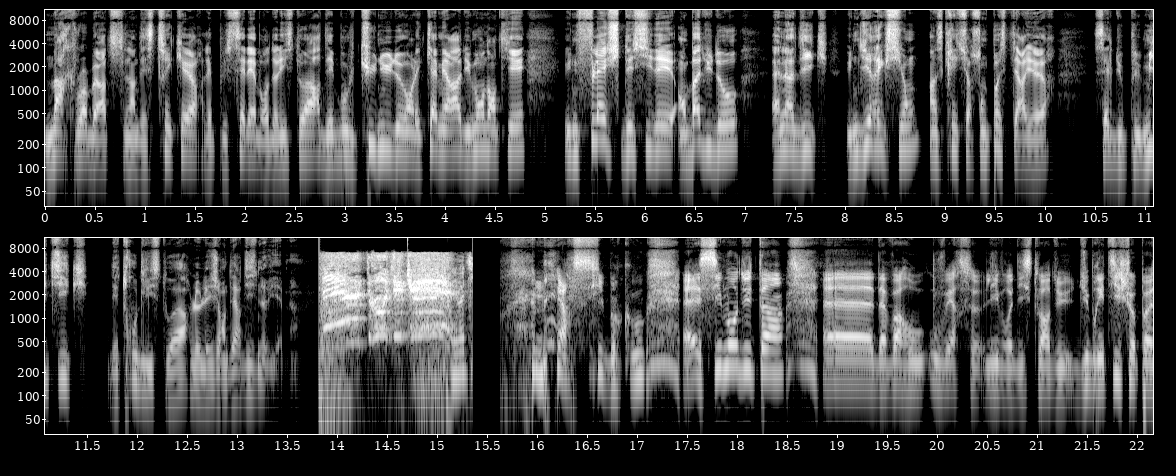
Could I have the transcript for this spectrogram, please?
Mark Roberts, l'un des streakers les plus célèbres de l'histoire, déboule cul nu devant les caméras du monde entier, une flèche dessinée en bas du dos, elle indique une direction inscrite sur son postérieur, celle du plus mythique des trous de l'histoire, le légendaire 19e. Merci beaucoup, euh, Simon Dutin, euh, d'avoir ou- ouvert ce livre d'histoire du British Open.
